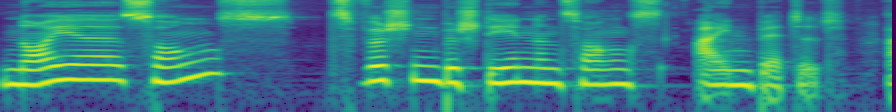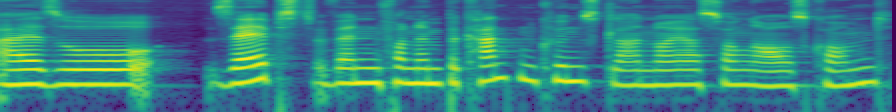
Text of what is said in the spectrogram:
neue Songs zwischen bestehenden Songs einbettet. Also selbst wenn von einem bekannten Künstler ein neuer Song rauskommt,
